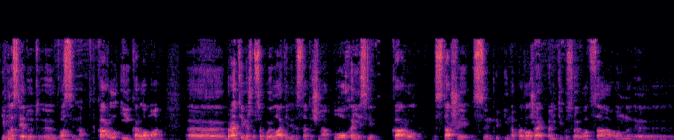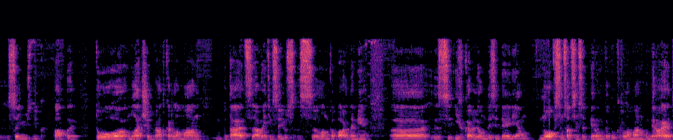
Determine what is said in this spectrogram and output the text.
Ему наследуют два сына. Карл и Карломан. Э, братья между собой ладили достаточно плохо, если Карл, старший сын Пепина, продолжает политику своего отца, он э, союзник папы, то младший брат Карломан пытается войти в союз с лангобардами, э, с их королем Дезидерием. Но в 771 году Карломан умирает,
